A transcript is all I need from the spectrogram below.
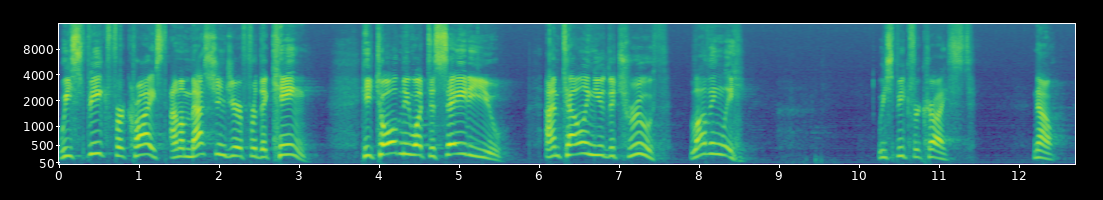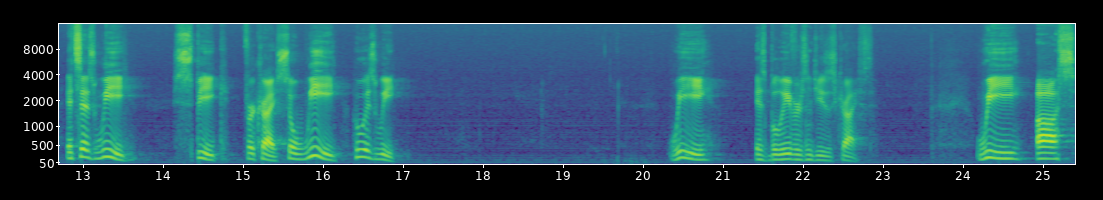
We speak for Christ. I'm a messenger for the King. He told me what to say to you. I'm telling you the truth lovingly. We speak for Christ. Now, it says we speak for Christ. So, we, who is we? We as believers in Jesus Christ. We, us,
